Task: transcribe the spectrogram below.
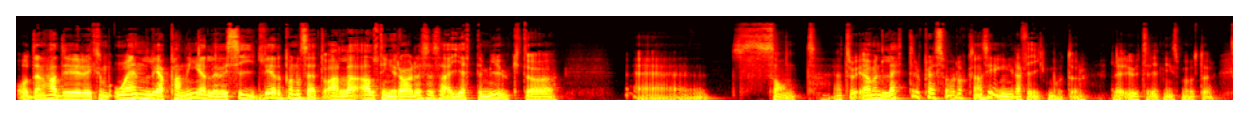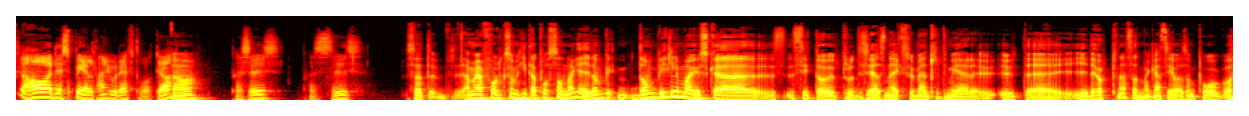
Och den hade ju liksom oändliga paneler i sidled på något sätt och alla, allting rörde sig så här jättemjukt och eh, sånt. Jag tror, ja men Letterpress var väl också hans egen grafikmotor, eller utritningsmotor. Ja, det spelet han gjorde efteråt, ja. Ja, Precis, precis. så att, jag menar, folk som hittar på sådana grejer, de, de vill man ju ska sitta och producera sina experiment lite mer ute i det öppna så att man kan se vad som pågår.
